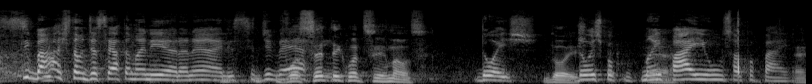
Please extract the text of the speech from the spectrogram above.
se bastam de certa maneira, né? Eles se divertem. Você tem quantos irmãos? Dois. Dois. Dois por mãe É. e pai e um só por pai. É,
